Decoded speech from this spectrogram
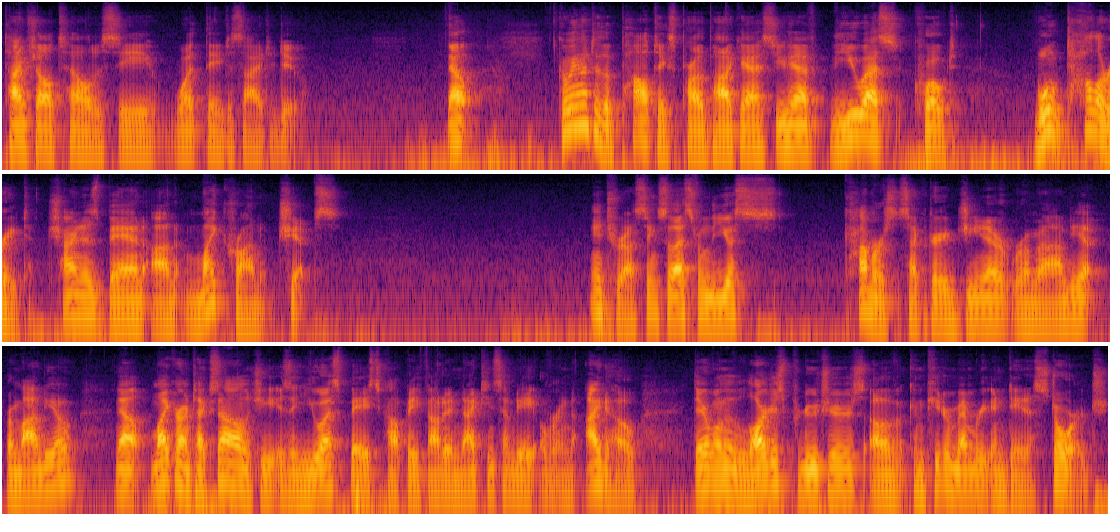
Time shall tell to see what they decide to do. Now, going on to the politics part of the podcast, you have the U.S., quote, won't tolerate China's ban on Micron chips. Interesting. So that's from the U.S. Commerce Secretary Gina Raimondo. Now, Micron Technology is a U.S. based company founded in 1978 over in Idaho. They're one of the largest producers of computer memory and data storage.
